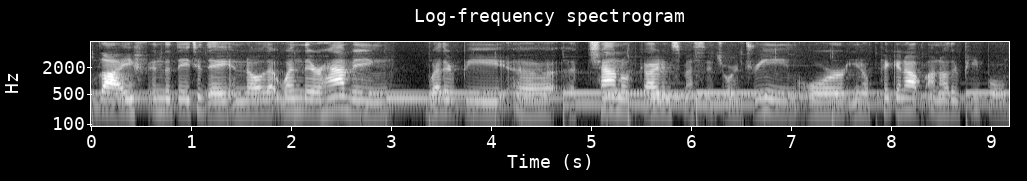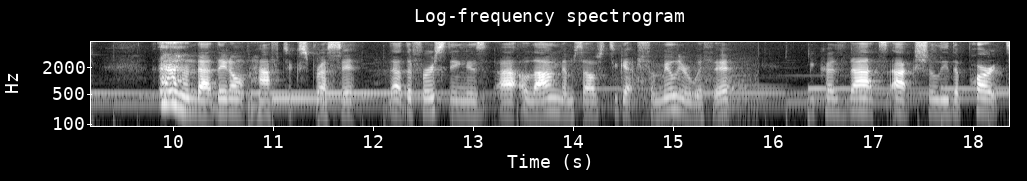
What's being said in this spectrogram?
life in the day to day and know that when they're having whether it be a, a, channeled guidance message or dream or you know picking up on other people that they don't have to express it that the first thing is uh, allowing themselves to get familiar with it because that's actually the part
